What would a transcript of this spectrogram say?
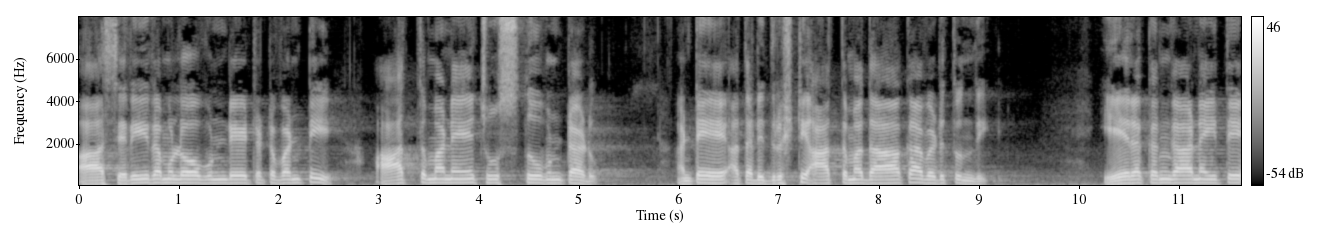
ఆ శరీరములో ఉండేటటువంటి ఆత్మనే చూస్తూ ఉంటాడు. అంటే అతడి దృష్టి ఆత్మ దాకా వెడుతుంది. ఏ రకంగానైతే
